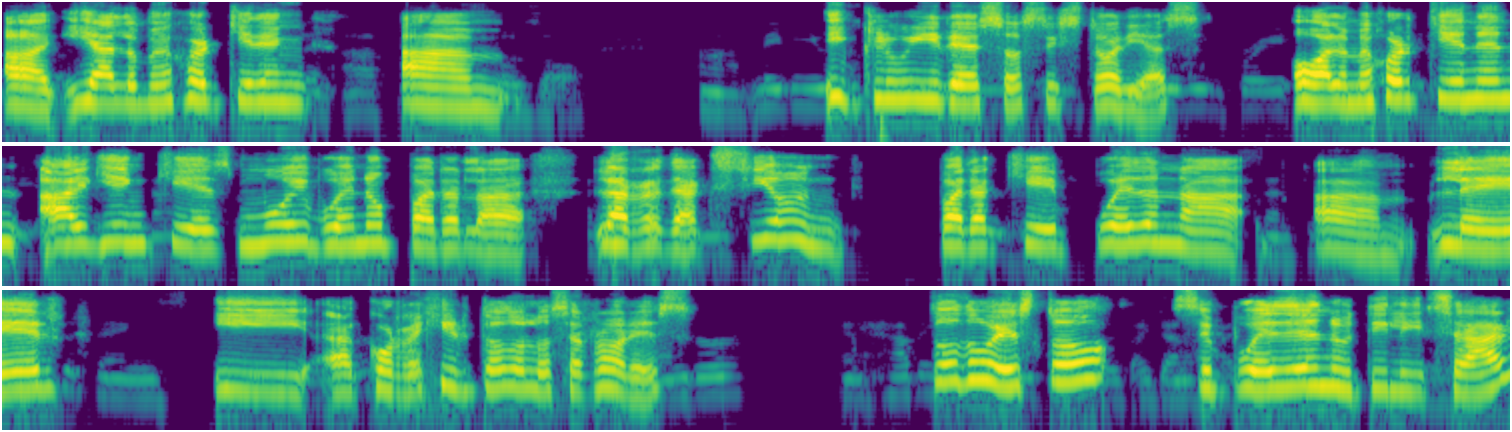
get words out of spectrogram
Uh, y a lo mejor quieren incluir esas historias o a lo mejor tienen alguien que es muy bueno para la, la redacción, para que puedan a, a leer y a corregir todos los errores. Todo esto se pueden utilizar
